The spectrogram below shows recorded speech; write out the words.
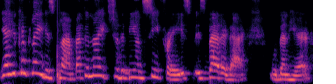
Yeah, you can play this plan, but the knight should be on c3. It's, it's better there than here.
